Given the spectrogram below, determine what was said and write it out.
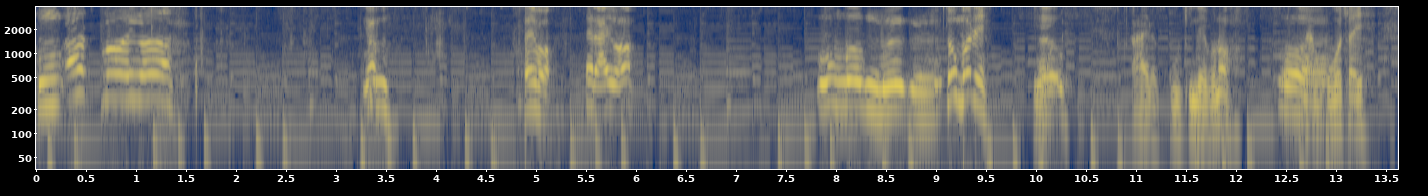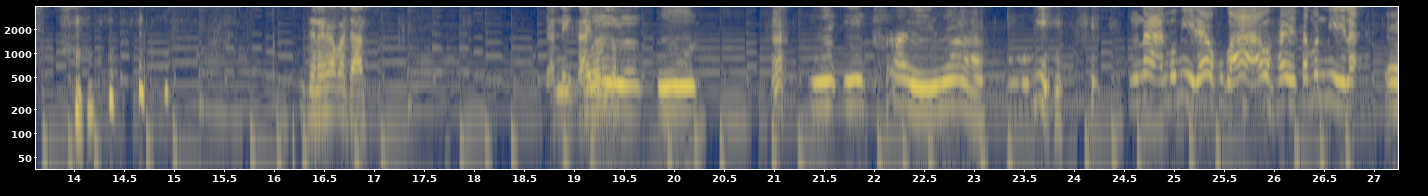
cùng ớt coi ơi เนี่ยใช่บ่ใช่ได้บ่ ông bông mực ต้องเบิดนี่ ờ ตายแล้วกูกินได้บ่เนาะน้ำกูบ่ใส่จะไหนครับอาจารย์อาจารย์นี่สายลงกับ ừ Hả? ừ ít khai nha มันบ่มีอยู่หน้าอันบ่มีแล้วครูบาเอาให้ซะมันมีละ ê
